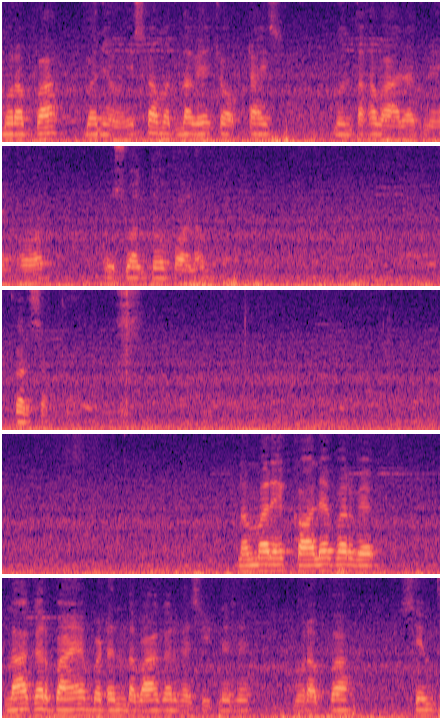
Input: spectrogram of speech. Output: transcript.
मुरबा बने हुए। इसका मतलब है चौकठा इस मंतखब हालत में और उस वक्त दो कॉलम कर सकते हैं नंबर एक, कॉले पर लाकर बाएँ बटन दबाकर घसीटने से मुरबा सिमत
